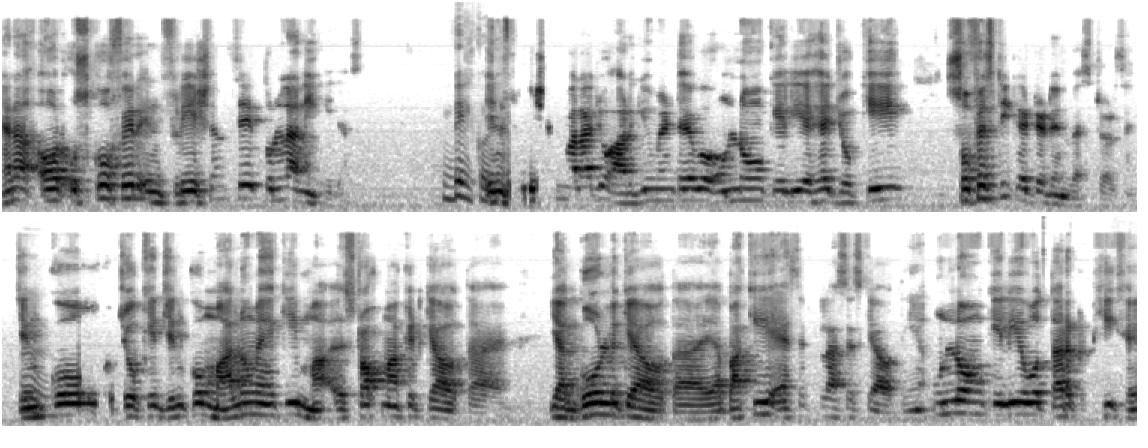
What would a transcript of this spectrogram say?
है ना? और उसको फिर इन्फ्लेशन से तुलना नहीं की जा सकती। बिल्कुल। इन्फ्लेशन वाला जो आर्ग्यूमेंट है वो उन लोगों के लिए है जो कि सोफिस्टिकेटेड इन्वेस्टर्स हैं जिनको हम्म। जो कि जिनको मालूम है कि स्टॉक मार्केट क्या होता है या गोल्ड क्या होता है या बाकी एसेट क्लासेस क्या होती हैं उन लोगों के लिए वो तर्क ठीक है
